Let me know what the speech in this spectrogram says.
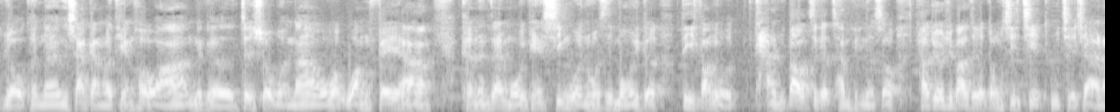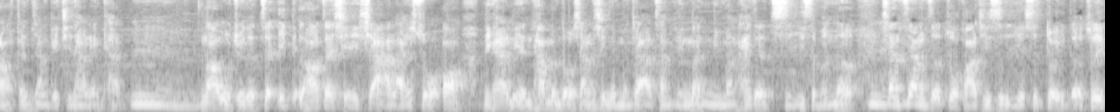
有可能香港的天后啊，那个郑秀文啊，王菲啊，可能在某一篇新闻或是某一个地方有谈到这个产品的时候，他就会去把这个东西截图截下来，然后分享给其他人看。嗯，那我觉得这一个，然后再写下来说，哦，你看连他们都相信我们家的产品，那你们还在迟疑什么呢？嗯，像这样子的做法其实也是对的，所以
